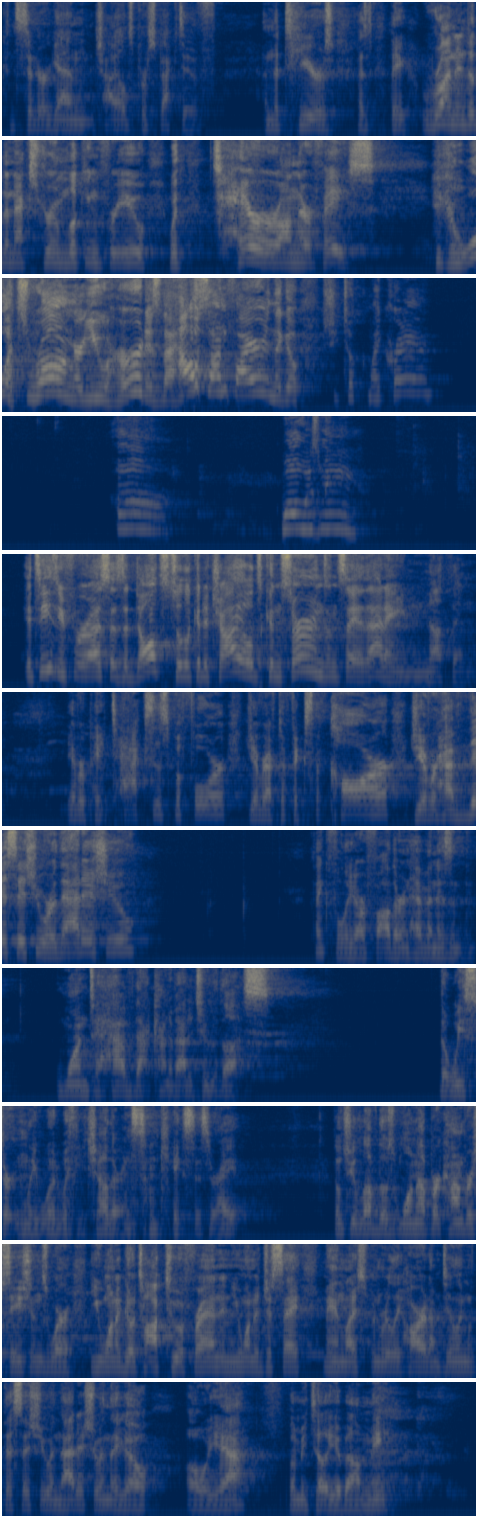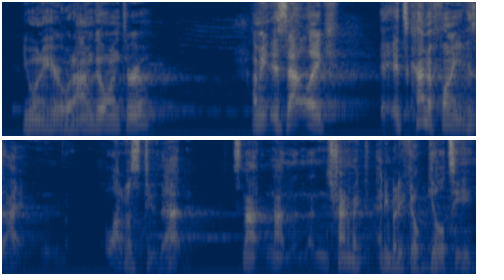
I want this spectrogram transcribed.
Consider again child's perspective and the tears as they run into the next room looking for you with terror on their face. You go, What's wrong? Are you hurt? Is the house on fire? And they go, She took my crayon. Oh, woe is me. It's easy for us as adults to look at a child's concerns and say, That ain't nothing. You ever pay taxes before? Do you ever have to fix the car? Do you ever have this issue or that issue? Thankfully, our Father in heaven isn't one to have that kind of attitude with us. Though we certainly would with each other in some cases, right? Don't you love those one upper conversations where you want to go talk to a friend and you want to just say, Man, life's been really hard. I'm dealing with this issue and that issue. And they go, Oh, yeah? Let me tell you about me. You want to hear what I'm going through? I mean, is that like, it's kind of funny because a lot of us do that. It's not, not I'm trying to make anybody feel guilty.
